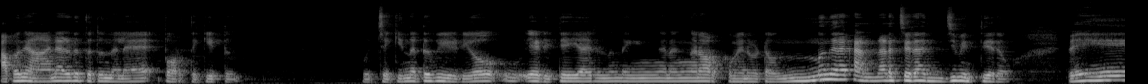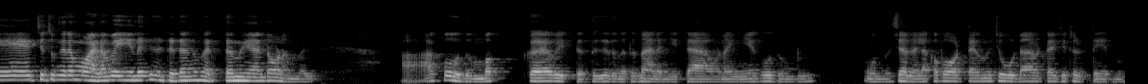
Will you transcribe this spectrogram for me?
അപ്പോൾ ഞാനത് എടുത്തിട്ട് ഇന്നലെ പുറത്തേക്ക് ഇട്ട് ഉച്ചയ്ക്ക് എന്നിട്ട് വീഡിയോ എഡിറ്റ് ചെയ്യാമായിരുന്നുണ്ടെങ്കിൽ ഇങ്ങനെ ഇങ്ങനെ ഉറക്കം കേട്ടോ ഇങ്ങനെ കണ്ണടച്ചൊരു അഞ്ച് മിനിറ്റ് തരും വേച്ചിട്ട് ഇങ്ങനെ മഴ പെയ്യണ കേട്ടിട്ടാണ് പെട്ടെന്ന് ഞാൻ ഉണങ്ങുന്നത് ആ കൊതുമ്പൊക്കെ വിറ്റത്ത് കിടന്നിട്ട് നനഞ്ഞിട്ടാ ഉണങ്ങിയ കൊതുമ്പ്. ഒന്ന് ചതലൊക്കെ പോട്ടെ ഒന്ന് ചൂടാവട്ടെ വെച്ചിട്ട് ഇട്ടായിരുന്നു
